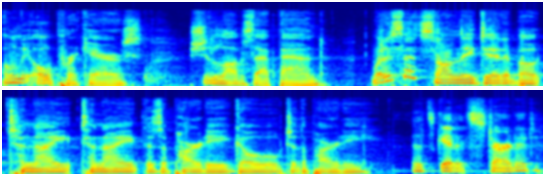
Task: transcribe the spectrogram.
Only Oprah cares. She loves that band. What is that song they did about tonight? Tonight, there's a party. Go to the party. Let's get it started.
